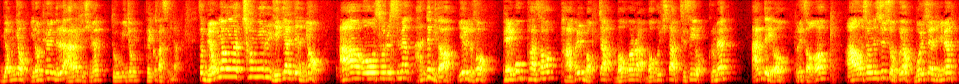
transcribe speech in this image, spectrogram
명령 이런 표현들을 알아두시면 도움이 좀 될 것 같습니다. 그래서 명령이나 청유를 얘기할 때는요, 아어서를 쓰면 안 됩니다. 예를 들어서 배고파서 밥을 먹자, 먹어라, 먹읍시다, 드세요. 그러면 안 돼요. 그래서 아어서는 쓸 수 없고요. 뭘 써야 되냐면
